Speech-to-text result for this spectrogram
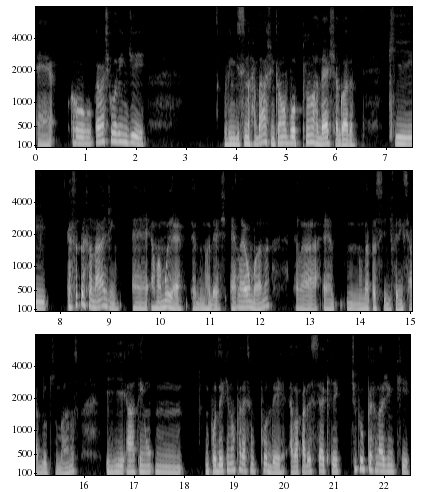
Eh, o eu acho que eu vou vim de vim de cima pra baixo, então eu vou para o nordeste agora, que essa personagem, eh, é uma mulher, é do nordeste. Ela é humana, ela é não dá pra se diferenciar dos outros humanos, e ela tem um um um poder que não parece um poder, ela parece ser aquele tipo personagem que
